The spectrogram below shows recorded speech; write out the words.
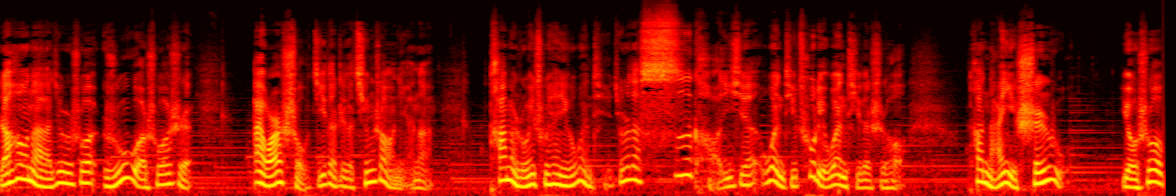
然后呢，就是说，如果说是爱玩手机的这个青少年呢，他们容易出现一个问题，就是在思考一些问题、处理问题的时候，他难以深入，有时候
